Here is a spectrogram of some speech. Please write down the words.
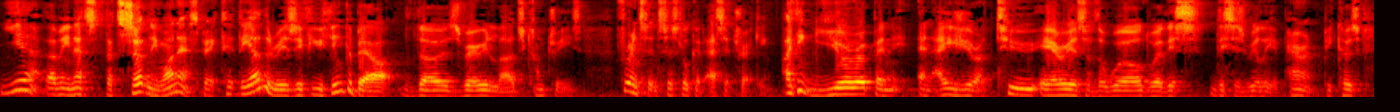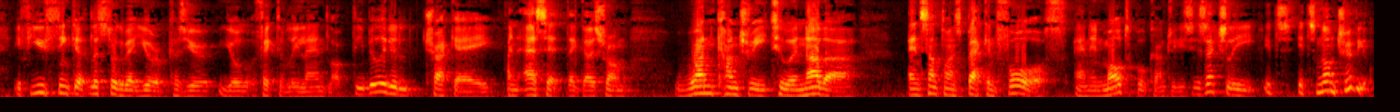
Yeah, I mean that's that's certainly one aspect. The other is if you think about those very large countries for instance, just look at asset tracking. I think Europe and, and Asia are two areas of the world where this this is really apparent because if you think, of, let's talk about Europe because you're you're effectively landlocked. The ability to track a an asset that goes from one country to another and sometimes back and forth and in multiple countries is actually it's it's non-trivial.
